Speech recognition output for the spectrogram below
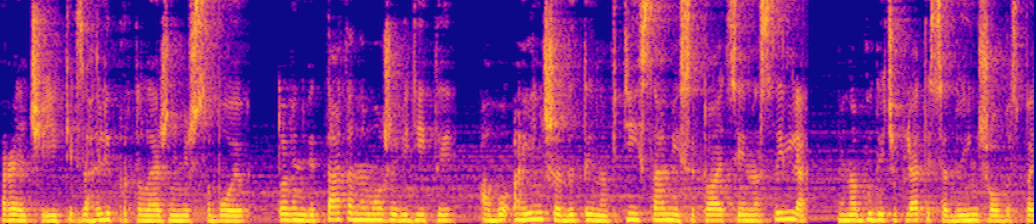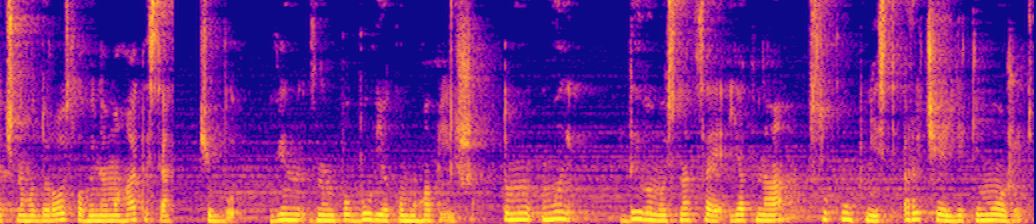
речі, які взагалі протилежні між собою. То він від тата не може відійти, або а інша дитина в тій самій ситуації насилля вона буде чіплятися до іншого безпечного дорослого і намагатися, щоб він з ним побув якомога більше. Тому ми дивимось на це як на сукупність речей, які можуть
